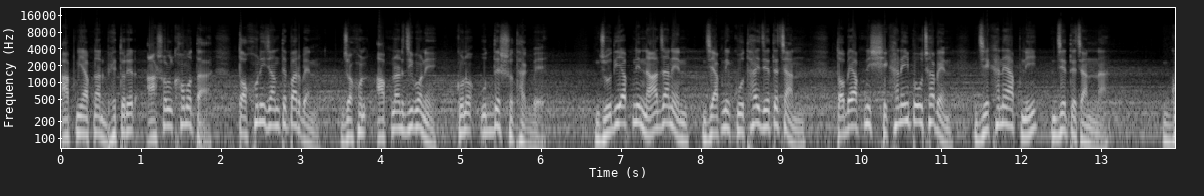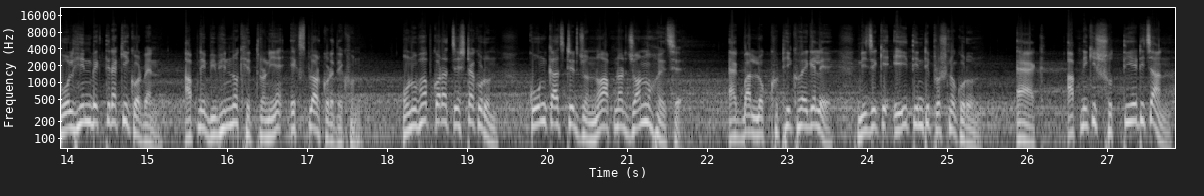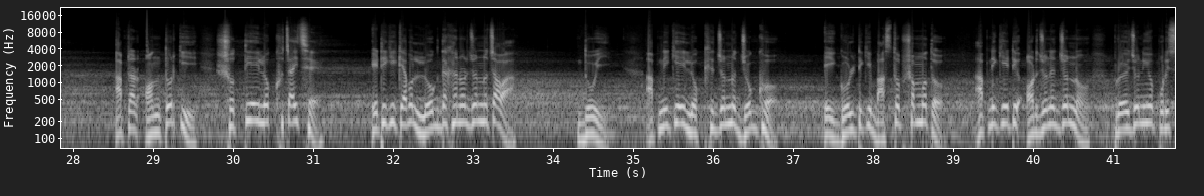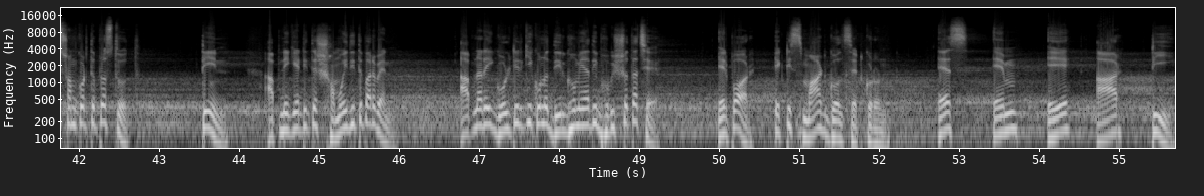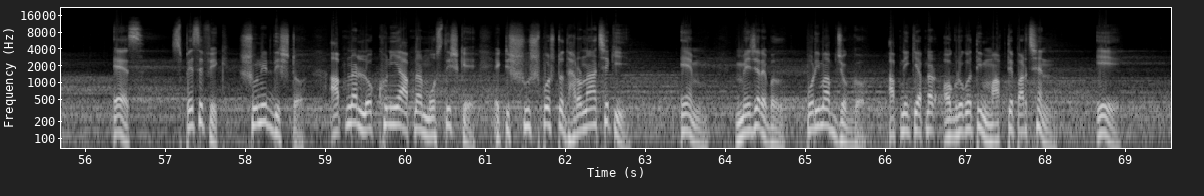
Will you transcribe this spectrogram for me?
আপনি আপনার ভেতরের আসল ক্ষমতা তখনই জানতে পারবেন যখন আপনার জীবনে কোনো উদ্দেশ্য থাকবে। যদি আপনি না জানেন যে আপনি কোথায় যেতে চান, তবে আপনি সেখানেই পৌঁছাবেন যেখানে আপনি যেতে চান না। গোলহীন ব্যক্তিরা কি করবেন? আপনি বিভিন্ন ক্ষেত্র নিয়ে এক্সপ্লোর করে দেখুন। অনুভব করার চেষ্টা করুন, কোন কাজটির জন্য আপনার জন্ম হয়েছে। একবার লক্ষ্য ঠিক হয়ে গেলে নিজেকে এই তিনটি প্রশ্ন করুন। এক, আপনি কি সত্যি এটি চান? আপনার অন্তর কি সত্যি এই লক্ষ্য চাইছে? এটি কি কেবল লোক দেখানোর জন্য চাওয়া? দুই, আপনি কি এই লক্ষ্যের জন্য যোগ্য? এই গোলটি কি বাস্তবসম্মত? আপনি কি এটি অর্জনের জন্য প্রয়োজনীয় পরিশ্রম করতে প্রস্তুত? তিন, আপনি কি এটিতে সময় দিতে পারবেন? আপনার এই গোলটির কি কোনো দীর্ঘমেয়াদী ভবিষ্যৎ আছে? এরপর একটি স্মার্ট গোল সেট করুন। S M A R T S specific সুনির্দিষ্ট। আপনার লক্ষ্য নিয়ে আপনার মস্তিষ্কে একটি সুস্পষ্ট ধারণা আছে কি? এম মেজারেবল পরিমাপযোগ্য। আপনি কি আপনার অগ্রগতি মাপতে পারছেন? এ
